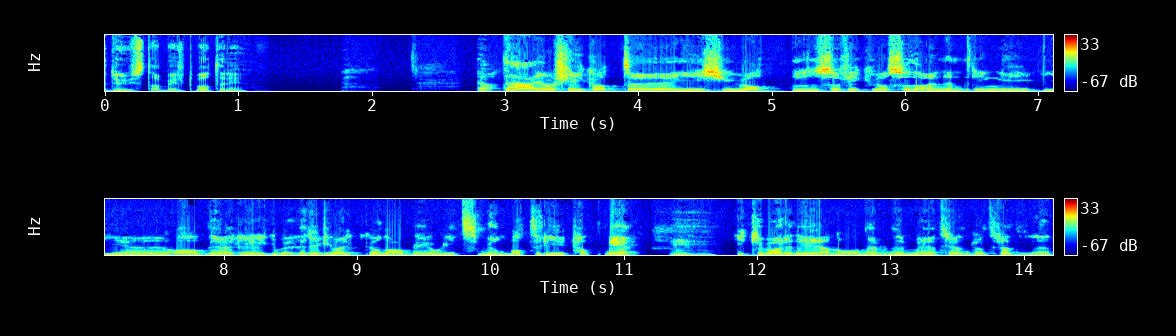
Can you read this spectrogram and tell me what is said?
et ustabilt batteri. Ja, det er jo slik at uh, I 2018 så fikk vi også da en endring i, i eh, ADR-regelverket. og Da ble jo litium-ion-batterier tatt med. Mm -hmm. Ikke bare det jeg nå nevner med 330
